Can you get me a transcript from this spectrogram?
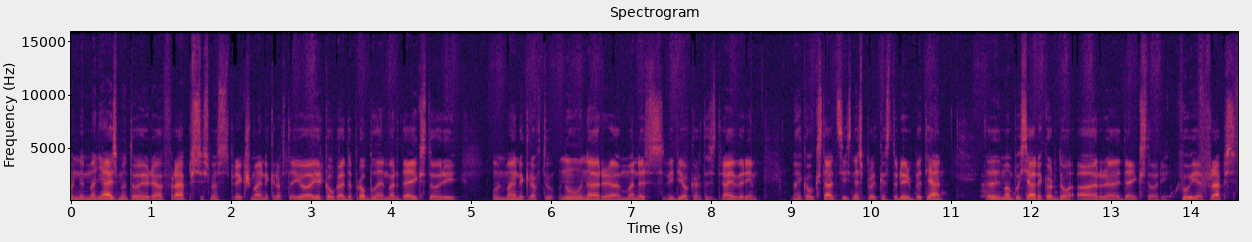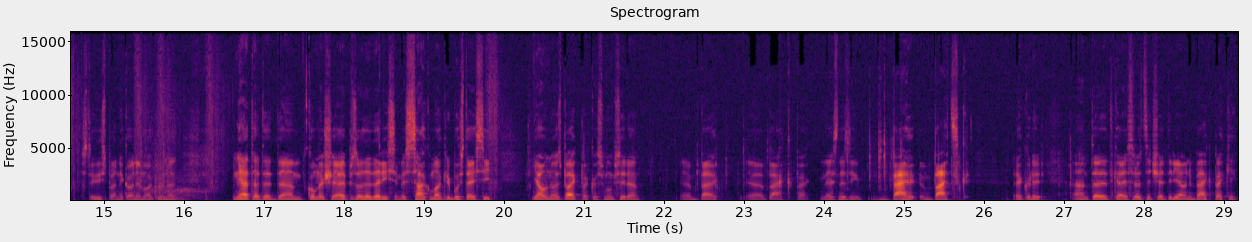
Un man jāizmanto ir uh, fraps vismaz priekš Minecraftā, jo ir kaut kāda problēma ar DX storiju un Minecraftu, nu, un ar uh, manas video kartes driveriem. Vai kaut kas tāds īsti nesaprotu, kas tur ir, bet jā. Tad man būs jārekordo ar uh, DX storiju. Fui, ar fraps. Es tur vispār neko nemāku runāt. Un jā, tātad, um, ko mēs šajā epizodē darīsim? Es sākumā gribu uztaisīt jaunos backpackus. Mums ir uh, back, uh, backpack, es nezinu, back, batsk. Re, kur ir? Um, tad, kā jūs redzat, šeit ir jauni backpacki.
